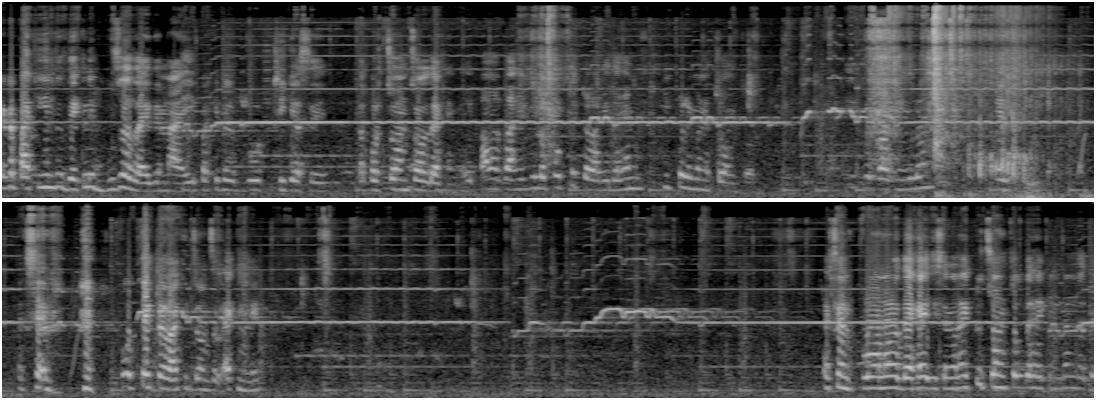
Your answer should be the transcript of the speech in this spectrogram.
একটা পাখি কিন্তু দেখলে বোঝা যায় যে না, এই পাখিটার গ্রোথ ঠিক আছে, তারপর চঞ্চল দেখেন। এই আমার পাখিগুলো প্রত্যেকটা পাখি দেখেন কি পরিমাণে চঞ্চল। এই পাখিগুলো দেখছেন? প্রত্যেকটা পাখি চঞ্চল, এক মিনিট। দেখছেন পুরোনো দেখাই দিছে মানে একটু চঞ্চল দেখে কিনবেন যাতে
